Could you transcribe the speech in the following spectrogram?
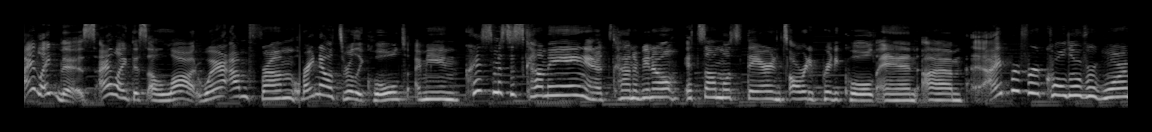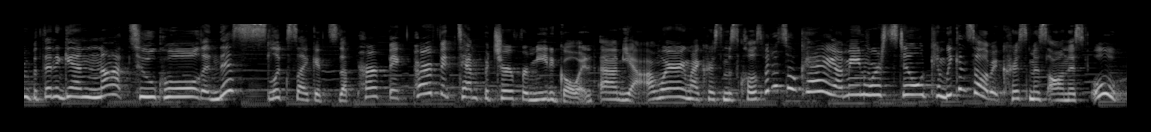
I like this. I like this a lot. Where I'm from, right now it's really cold. I mean, Christmas is coming and it's kind of, you know, it's almost there and it's already pretty cold. And um, I prefer cold over warm, but then again, not too cold. And this looks like it's the perfect, perfect temperature for me to go in. Um, yeah, I'm wearing my Christmas clothes, but it's okay. I mean, we're still, can we can celebrate Christmas on this Ooh,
